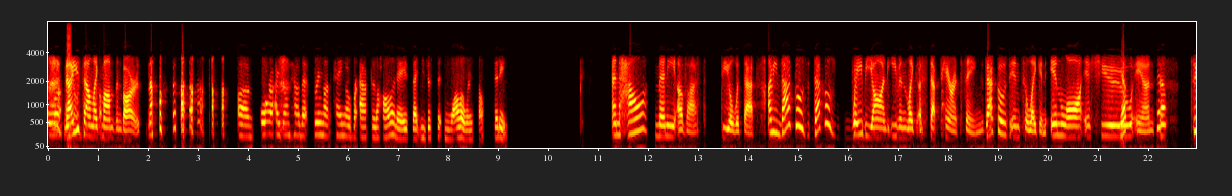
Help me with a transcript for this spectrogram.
Or now you sound like moms in bars. um, or I don't have that three month hangover after the holidays that you just sit and wallow in self pity. and how many of us deal with that? I mean, that goes that goes way beyond even like a step parent thing. That goes into like an in-law issue Yep. and Yeah. To,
